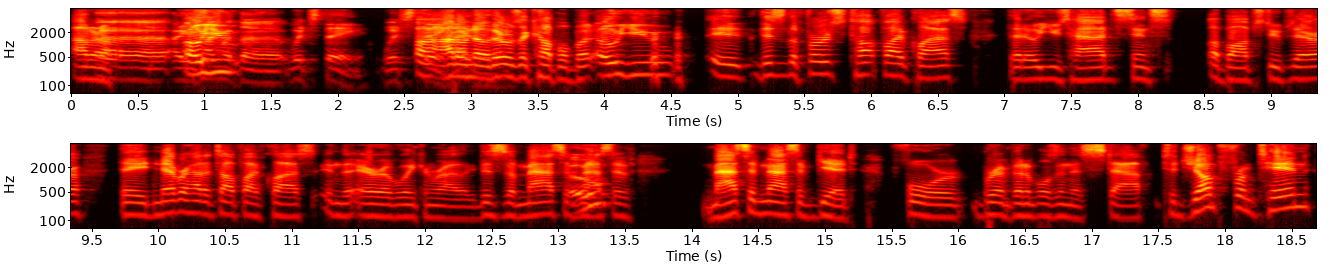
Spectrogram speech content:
I don't know. Uh, oh, you the which thing? Which thing? Uh, I don't know. There was a couple, but OU. it, this is the first top five class that OU's had since a Bob Stoops era. They never had a top five class in the era of Lincoln Riley. This is a massive, Ooh. massive, massive, massive get for Brent Venables and his staff to jump from ten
